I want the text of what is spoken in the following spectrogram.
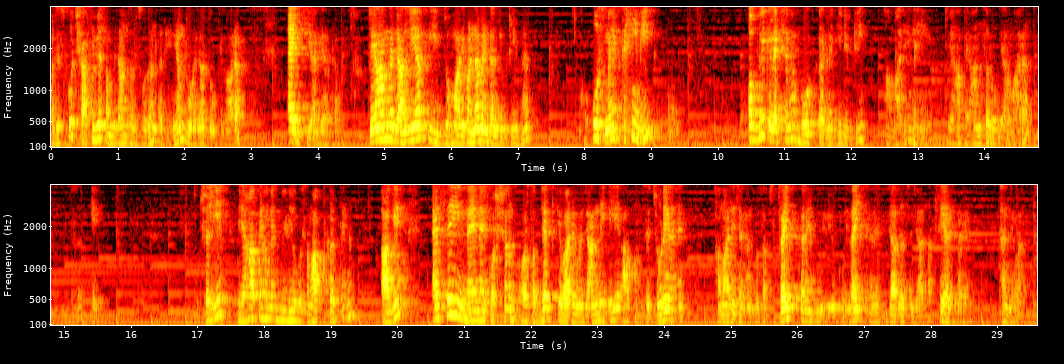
और जिसको छियासीवें संविधान संशोधन अधिनियम 2002 के द्वारा ऐड किया गया था। तो यहाँ हमने जान लिया कि जो हमारी फंडामेंटल ड्यूटीज़ हैं, उसमें कहीं भी पब्लिक इलेक्शन में वोट करने की ड्यूटी हमारी नहीं है। तो यहाँ पे आंसर हो गया हमारा ए तो चलिए यहाँ पे हम इस वीडियो को समाप्त करते हैं। आगे ऐसे ही नए नए क्वेश्चंस और सब्जेक्ट के बारे में जानने के लिए आप हमसे जुड़े रहें। हमारे चैनल को सब्सक्राइब करें वीडियो को लाइक करें ज़्यादा से ज़्यादा शेयर करें। धन्यवाद।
